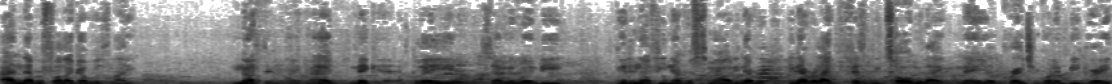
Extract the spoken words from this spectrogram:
I never felt like I was like nothing. Like I'd make a play or something wouldn't be good enough. He never smiled. He never he never like physically told me like, man, you're great. You're going to be great.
